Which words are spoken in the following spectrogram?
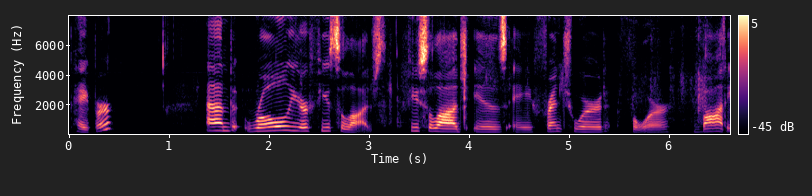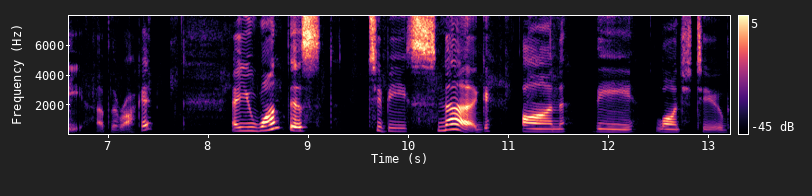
paper and roll your fuselage. Fuselage is a French word for body of the rocket. Now you want this to be snug on the launch tube,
